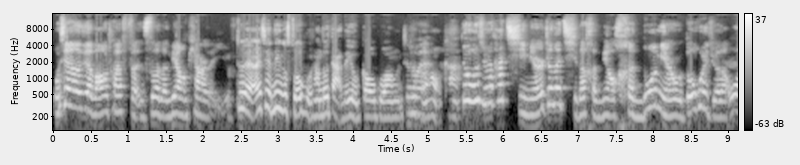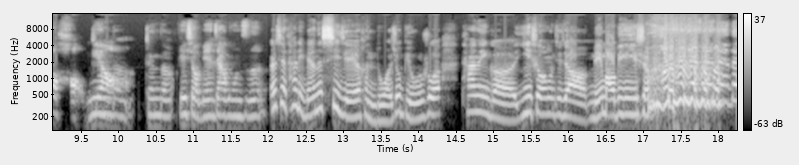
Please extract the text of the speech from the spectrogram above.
我现在都记得王鸥穿粉色的亮片的衣服，对，而且那个锁骨上都打的有高光，真的很好看。对，我觉得她起名真的起的很妙，很多名我都会觉得哇，好妙，真的。给小编加工资，而且它里边的细节也很多，就比如说他那个医生就叫没毛病医生，对对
